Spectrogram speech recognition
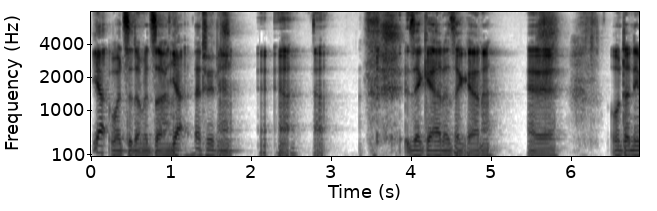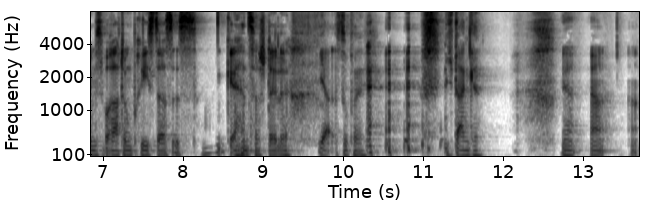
Ja. Wolltest du damit sagen? Ja, natürlich. Ja, ja, ja. Sehr gerne, sehr gerne. Äh, Unternehmensberatung Priesters ist gern zur Stelle. Ja, super. ich danke. Ja, ja, ja.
